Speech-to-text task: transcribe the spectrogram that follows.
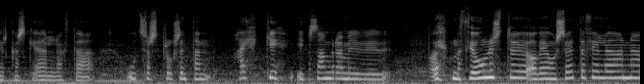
er kannski eðlilegt að útsvarsprósentan hækki í samræmi við aukna þjónustu á vegum sveitafélagana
